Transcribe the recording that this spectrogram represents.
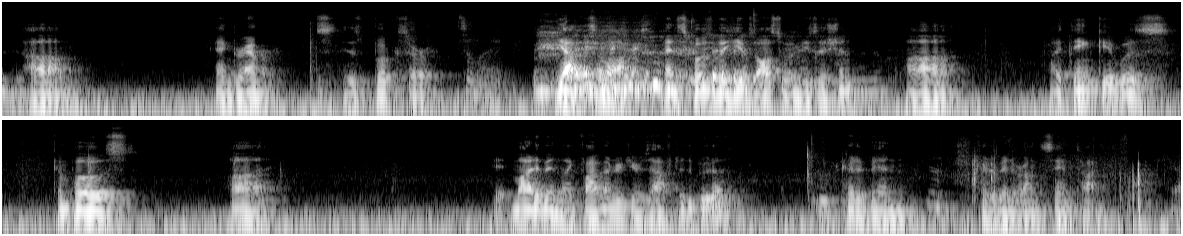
Mhm. um, and grammar. His, his books are, It's a lot. Yeah, it's a lot. And supposedly he was also a musician. Uh, I think it was composed. Uh, it might have been like 500 years after the Buddha. Could have been, Yeah. could have been around the same time. Yeah.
